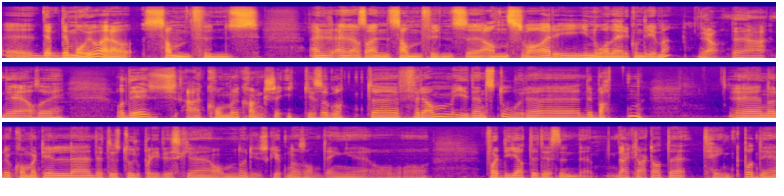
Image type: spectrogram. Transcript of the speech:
Eh, det, det må jo være samfunns... En, en, altså en samfunnsansvar i, i noe av det dere kan drive med? Ja, det er, det, altså, og det er, kommer kanskje ikke så godt uh, fram i den store debatten uh, når det kommer til uh, dette storpolitiske om Norgesgruppen og sånne ting. Og, og, fordi at det, det, er klart at Tenk på det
